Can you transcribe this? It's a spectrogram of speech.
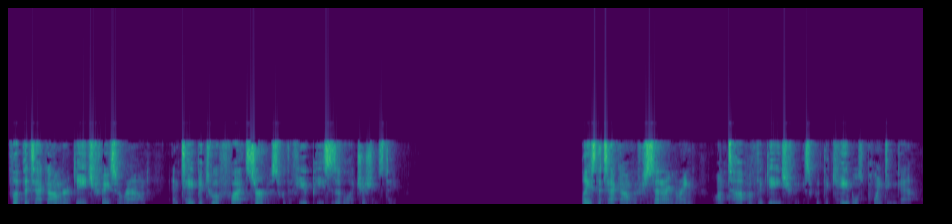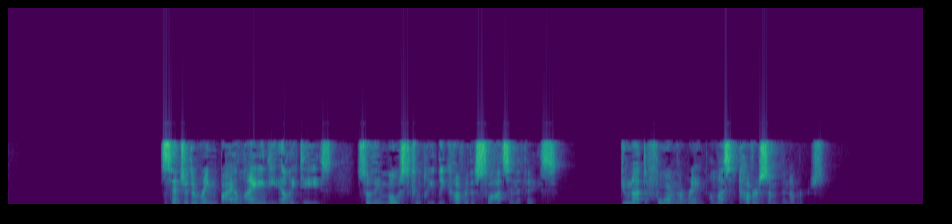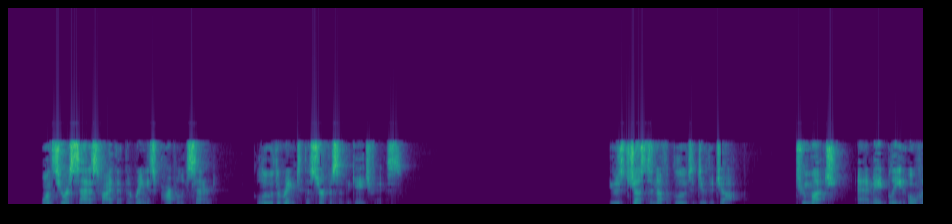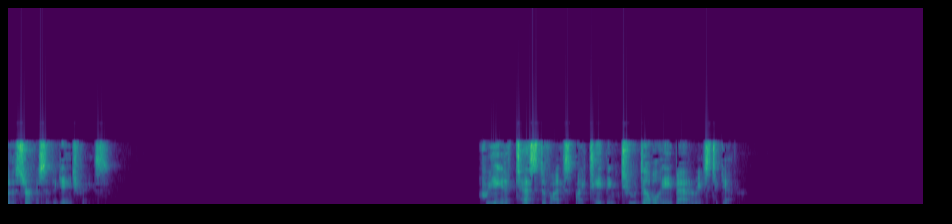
Flip the tachometer gauge face around and tape it to a flat surface with a few pieces of electrician's tape. Place the tachometer centering ring on top of the gauge face with the cables pointing down. Center the ring by aligning the LEDs so they most completely cover the slots in the face. Do not deform the ring unless it covers some of the numbers. Once you are satisfied that the ring is properly centered, glue the ring to the surface of the gauge face. Use just enough glue to do the job. Too much, and it may bleed over the surface of the gauge face. Create a test device by taping two AA batteries together.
